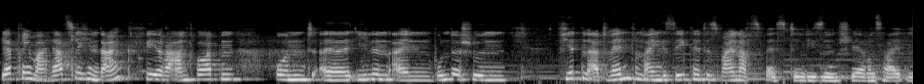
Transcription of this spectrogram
Ja, prima. Herzlichen Dank für Ihre Antworten und äh, Ihnen einen wunderschönen vierten Advent und ein gesegnetes Weihnachtsfest in diesen schweren Zeiten.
